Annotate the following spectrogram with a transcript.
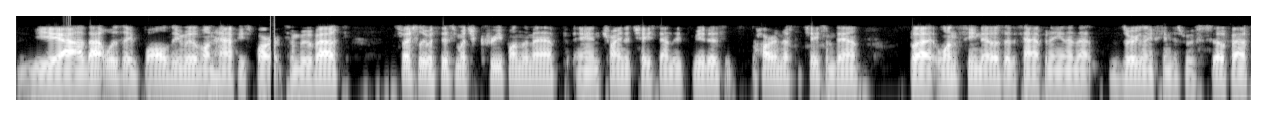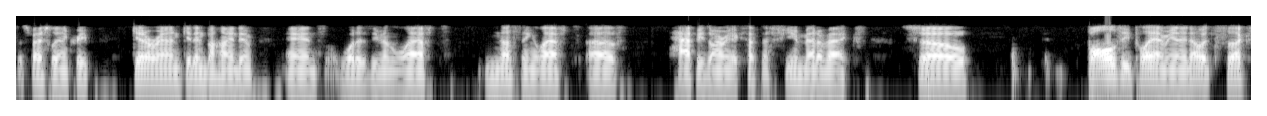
yeah, that was a ballsy move on Happy's part to move out, especially with this much creep on the map and trying to chase down these mutas. It's hard enough to chase them down, but once he knows that it's happening, and then that Zerglings can just move so fast, especially on creep, get around, get in behind him, and what is even left? Nothing left of Happy's army except a few medevacs. So ballsy play. I mean, I know it sucks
